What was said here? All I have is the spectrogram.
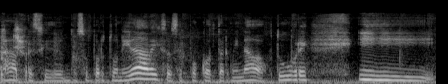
ha, presidido en dos oportunidades, hace poco terminado, octubre, y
